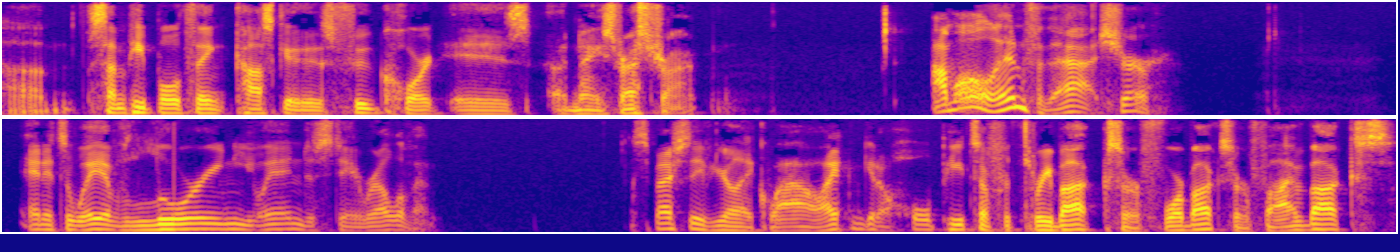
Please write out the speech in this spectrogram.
Um, some people think Costco's food court is a nice restaurant. I'm all in for that, sure. and it's a way of luring you in to stay relevant. Especially if you're like, wow, I can get a whole pizza for three bucks or four bucks or five bucks.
